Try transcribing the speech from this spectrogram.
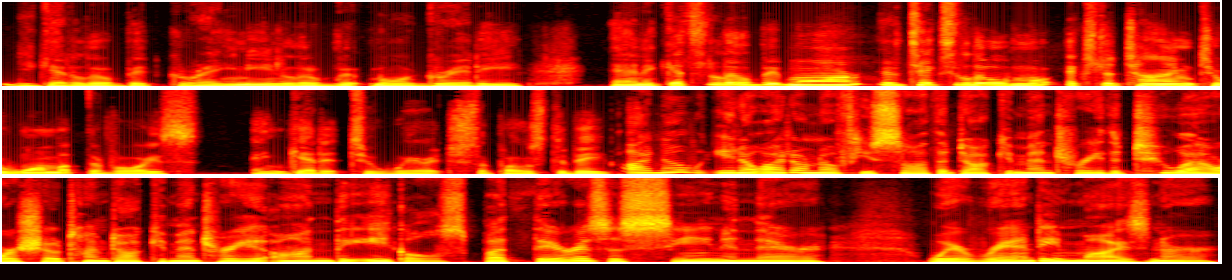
you get a little bit grainy and a little bit more gritty. And it gets a little bit more, it takes a little more extra time to warm up the voice and get it to where it's supposed to be. I know, you know, I don't know if you saw the documentary, the two hour Showtime documentary on the Eagles, but there is a scene in there where Randy Meisner,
